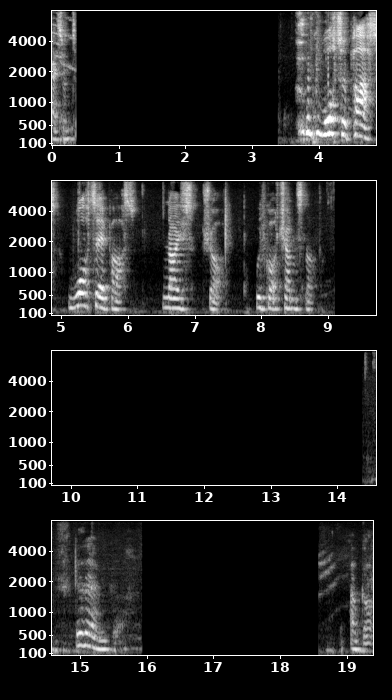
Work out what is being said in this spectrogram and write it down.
What a pass! What a pass! Nice shot. We've got a chance now. There we go. I've got.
